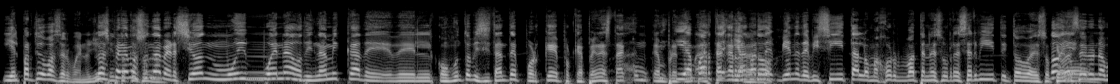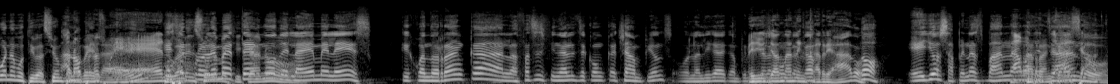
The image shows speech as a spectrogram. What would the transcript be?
y el partido va a ser bueno. Yo no esperemos es una versión muy buena o dinámica de- del conjunto visitante. ¿Por qué? Porque apenas está como que en Y pretemporada. aparte, está y aparte viene de visita, a lo mejor va a tener su reservita y todo eso. Que pero- va a ser una buena motivación Ah, para no, Vela, es ¿eh? Es el en problema eterno de la MLS. Que cuando arranca las fases finales de Conca Champions o la Liga de Campeones. Ellos de la ya andan encarreados. No, ellos apenas van Ah, arrancando.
